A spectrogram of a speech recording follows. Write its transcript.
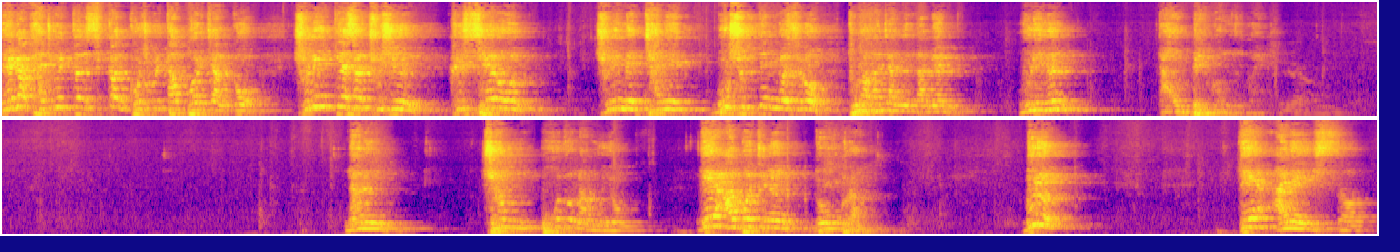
내가 가지고 있던 습관, 고집을 다 버리지 않고 주님께서 주시는 그 새로운 주님의 자녀의 모습된 것으로 돌아가지 않는다면 우리는 나올 필요가 없는 거예요. 나는 참 포도나무요. 내 아버지는 농부라. 무릇 내 안에 있어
